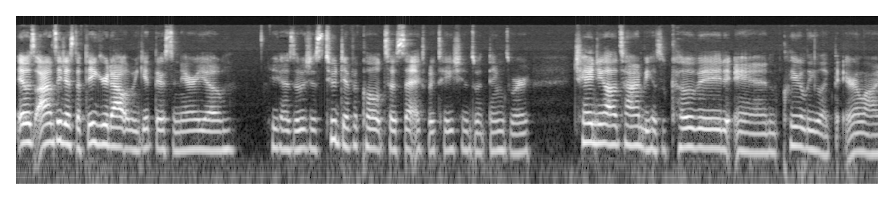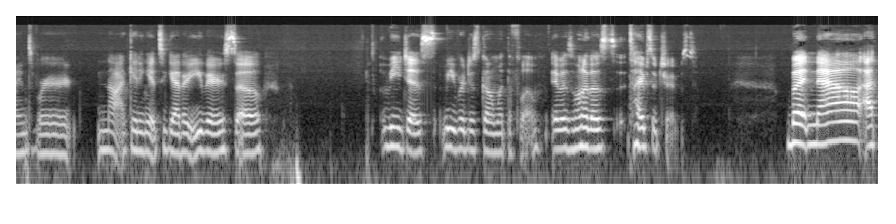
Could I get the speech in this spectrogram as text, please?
it was honestly just to figure it out when we get there scenario because it was just too difficult to set expectations when things were changing all the time because of COVID and clearly like the airlines were not getting it together either. So we just we were just going with the flow. It was one of those types of trips. But now at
